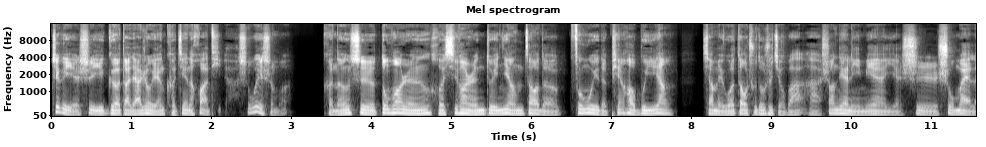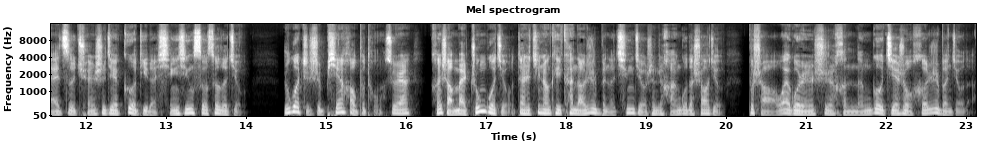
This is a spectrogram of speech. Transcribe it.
这个也是一个大家肉眼可见的话题啊，是为什么？可能是东方人和西方人对酿造的风味的偏好不一样。像美国到处都是酒吧啊，商店里面也是售卖来自全世界各地的形形色色的酒。如果只是偏好不同，虽然很少卖中国酒，但是经常可以看到日本的清酒，甚至韩国的烧酒。不少外国人是很能够接受喝日本酒的。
